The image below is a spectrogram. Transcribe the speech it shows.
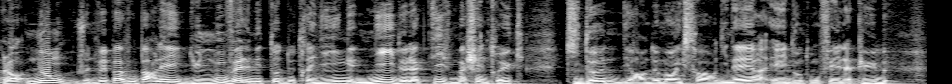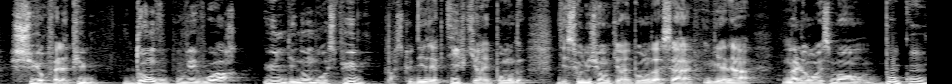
Alors non, je ne vais pas vous parler d'une nouvelle méthode de trading, ni de l'actif machin truc qui donne des rendements extraordinaires et dont on fait la pub sur, enfin la pub, dont vous pouvez voir une des nombreuses pubs, parce que des actifs qui répondent, des solutions qui répondent à ça, il y en a malheureusement beaucoup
